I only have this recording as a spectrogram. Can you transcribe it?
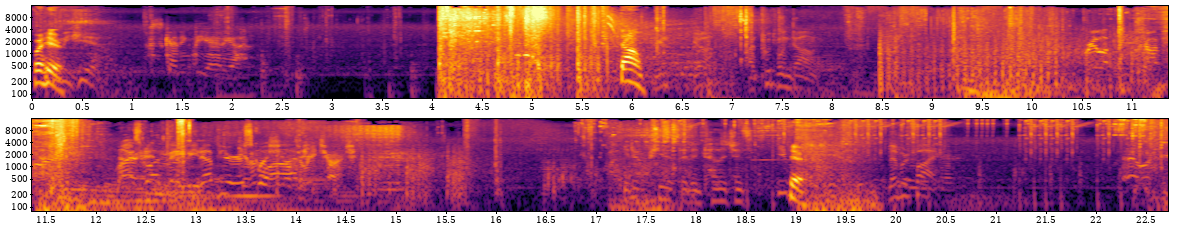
Right here. Here. Scanning the area. Down. Yeah, I put one down. Reload. Shot fired. Last one's gonna beat up your Give squad. to recharge. It appears that intelligence. Here. Level five. Hey, look me.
